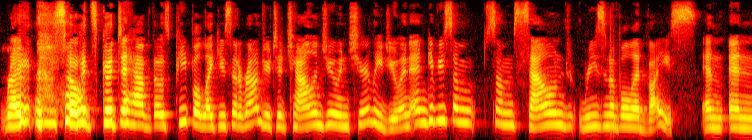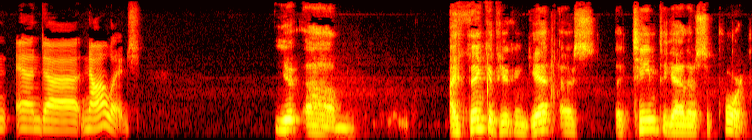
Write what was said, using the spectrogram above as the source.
right so it's good to have those people like you said around you to challenge you and cheerlead you and, and give you some some sound reasonable advice and and and uh, knowledge you um, i think if you can get a, a team together support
